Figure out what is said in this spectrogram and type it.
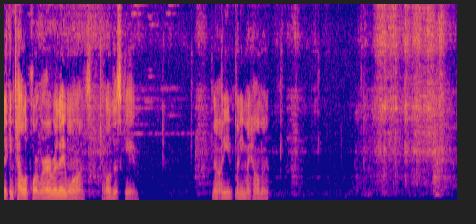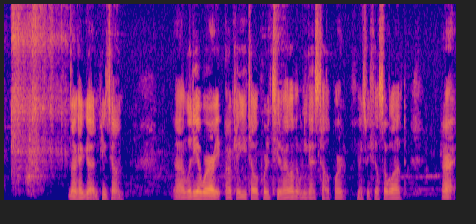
They can teleport wherever they want. I love this game. No, I need I need my helmet. Okay, good. He's gone. Uh, Lydia, where are you? Okay, you teleported too. I love it when you guys teleport. Makes me feel so loved. Alright.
